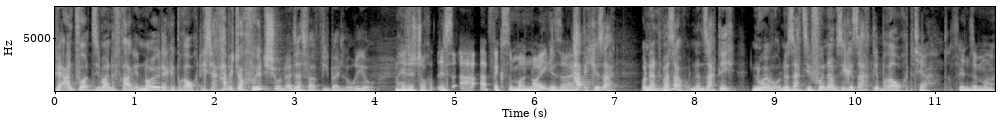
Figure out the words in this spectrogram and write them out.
beantworten Sie meine Frage, neu oder gebraucht. Ich sage, habe ich doch vorhin schon. Also das war wie bei Loriot. Man hätte ich doch ist abwechselnd mal neu gesagt. Habe ich gesagt. Und dann, pass auf, und dann sagte ich, nuevo. Und dann sagt sie, vorhin haben Sie gesagt, gebraucht. Tja, da sehen Sie mal.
